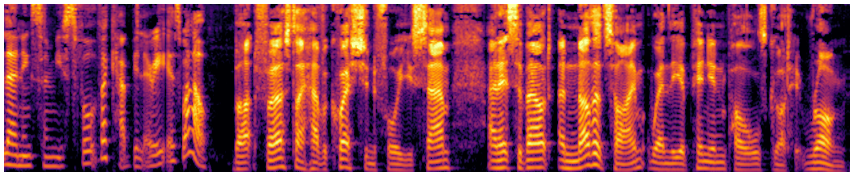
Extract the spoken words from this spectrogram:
learning some useful vocabulary as well. But first, I have a question for you, Sam, and it's about another time when the opinion polls got it wrong.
